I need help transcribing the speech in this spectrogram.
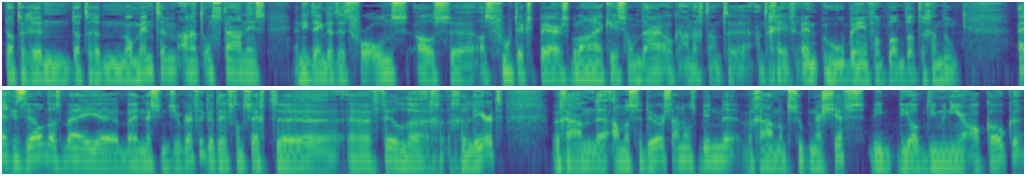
dat er een, dat er een momentum aan het ontstaan is. En ik denk dat het voor ons als, als food experts belangrijk is om daar ook aandacht aan te, aan te geven. En hoe ben je van plan dat te gaan doen? Eigenlijk hetzelfde als bij, uh, bij National Geographic. Dat heeft ons echt uh, uh, veel geleerd. We gaan ambassadeurs aan ons binden. We gaan op zoek naar chefs die, die op die manier al koken.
